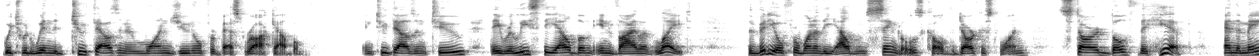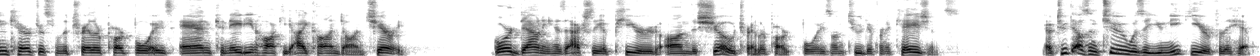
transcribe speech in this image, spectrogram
which would win the 2001 Juno for Best Rock Album. In 2002, they released the album In Violent Light. The video for one of the album's singles, called The Darkest One, starred both the hip and the main characters from the Trailer Park Boys and Canadian hockey icon Don Cherry. Gord Downie has actually appeared on the show Trailer Park Boys on two different occasions. Now, 2002 was a unique year for the hip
